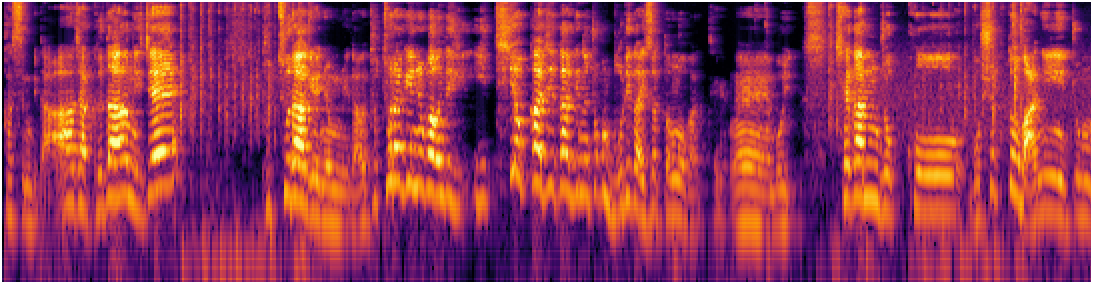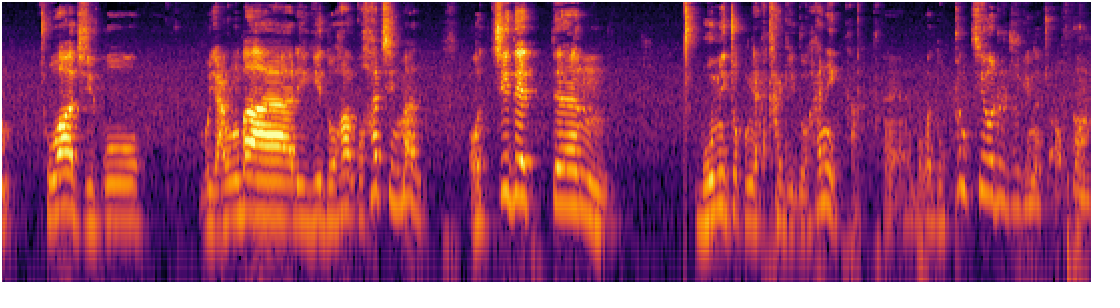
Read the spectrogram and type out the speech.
같습니다. 아, 자, 그 다음 이제 부트라 개뇨입니다. 부트라 개뇨가 근데 이, 이 티어까지 가기는 조금 무리가 있었던 것 같아. 예, 뭐 체감 좋고 뭐 슛도 많이 좀 좋아지고 뭐 양발이기도 하고 하지만 어찌됐든 몸이 조금 약하기도 하니까 예, 뭔가 높은 티어를 주기는 조금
